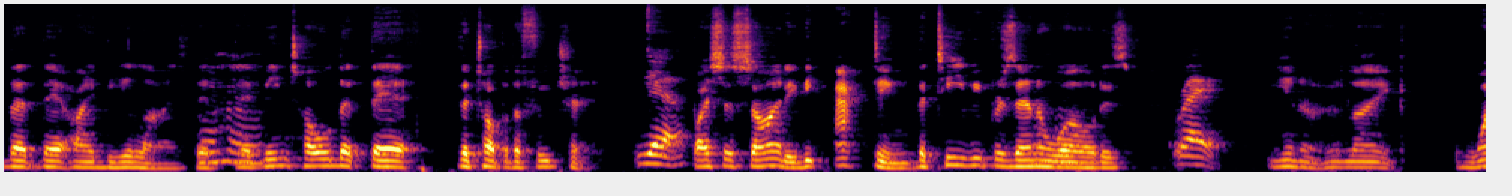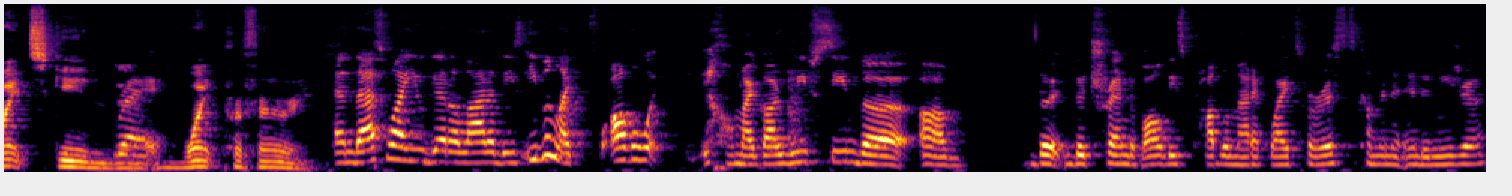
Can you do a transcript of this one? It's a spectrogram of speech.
that they're idealized. They're, Mhm. they're being told that they're the top of the food chain Yeah, by society. The acting, the TV presenter Mhm. world is right. you know like white skinned, Right. white preferring. and that's why you get a lot of these even like all the way oh my god we've seen the um the the trend of all these problematic white tourists coming to indonesia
